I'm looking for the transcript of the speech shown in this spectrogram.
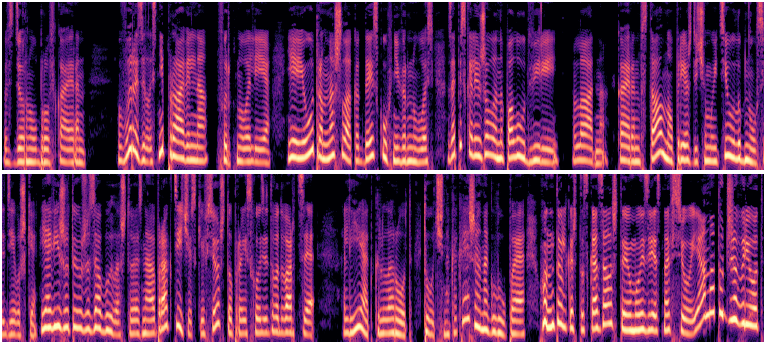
вздернул бровь Кайрон. «Выразилась неправильно», — фыркнула Лея. «Я ее утром нашла, когда из кухни вернулась. Записка лежала на полу у дверей». «Ладно». Кайрон встал, но прежде чем уйти, улыбнулся девушке. «Я вижу, ты уже забыла, что я знаю практически все, что происходит во дворце». Лия открыла рот. «Точно, какая же она глупая. Он только что сказал, что ему известно все, и она тут же врет.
